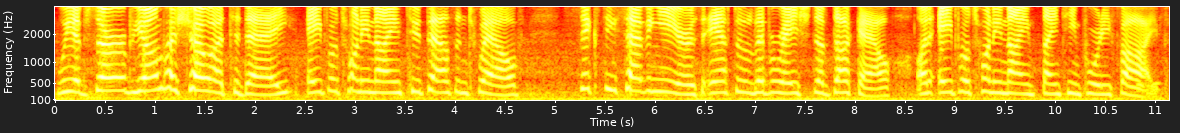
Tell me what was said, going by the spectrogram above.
We observe Yom HaShoah today, April 29, 2012, 67 years after the liberation of Dachau on April 29, 1945.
